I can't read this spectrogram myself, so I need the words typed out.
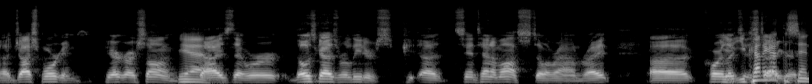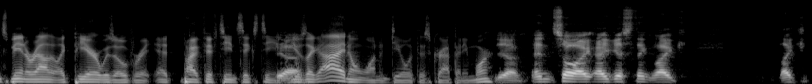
uh, Josh Morgan, Pierre Garcon, yeah. guys that were those guys were leaders. Uh, Santana Moss still around, right? Uh, Corey yeah, you kind of got the sense being around that like Pierre was over it at by 15, 16. Yeah. He was like, I don't want to deal with this crap anymore. Yeah, and so I, I guess think like like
